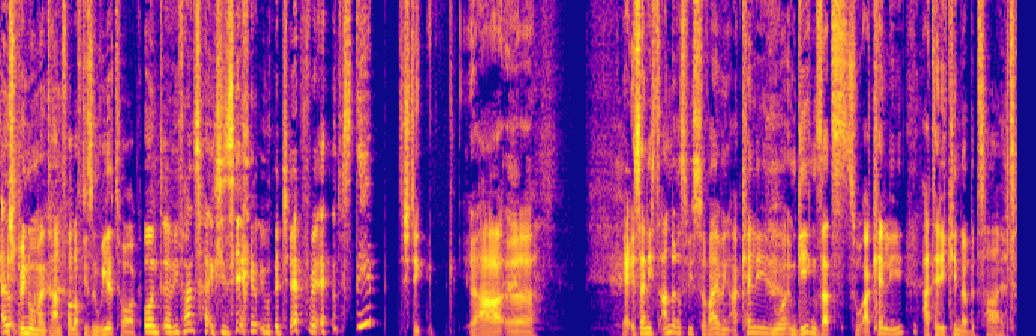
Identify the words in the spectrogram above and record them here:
Also, ich bin momentan voll auf diesen Real Talk. und äh, wie fandst du eigentlich die Serie über Jeffrey Epstein? Ich denk, ja, äh, ja, ist ja nichts anderes wie Surviving R. Kelly, nur im Gegensatz zu R. Kelly hat er die Kinder bezahlt.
